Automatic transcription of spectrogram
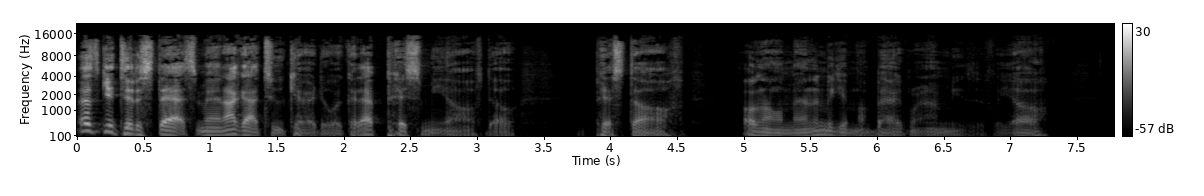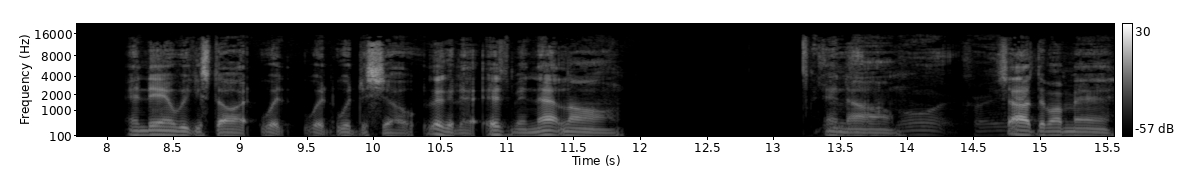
Let's get to the stats, man. I got too carried away because that pissed me off, though. I'm pissed off. Hold on, man. Let me get my background music for y'all. And then we can start with, with, with the show. Look at that. It's been that long. And um, shout out to my man,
